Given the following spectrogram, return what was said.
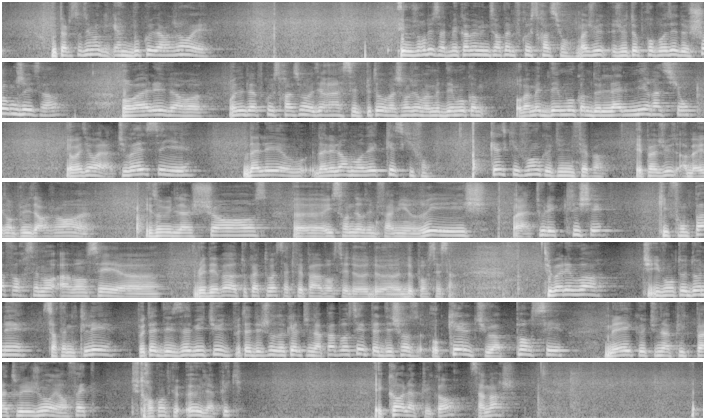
où tu as le sentiment qu'ils gagnent beaucoup d'argent et et aujourd'hui, ça te met quand même une certaine frustration. Moi, je vais, te proposer de changer ça. On va aller vers. Euh, on est de la frustration, on va dire, ah, c'est plutôt, on va changer, on va mettre des mots comme, on va mettre des mots comme de l'admiration. Et on va dire, voilà, tu vas essayer d'aller, euh, leur demander qu'est-ce qu'ils font. Qu'est-ce qu'ils font que tu ne fais pas? Et pas juste, ah ben ils ont plus d'argent, euh, ils ont eu de la chance, ils sont dans une famille riche. Voilà, tous les clichés qui font pas forcément avancer le débat. En tout cas, toi, ça ne te fait pas avancer de penser ça. Tu vas aller voir, ils vont te donner certaines clés, peut-être des habitudes, peut-être des choses auxquelles tu n'as pas pensé, peut-être des choses auxquelles tu as pensé, mais que tu n'appliques pas tous les jours et en fait, tu te rends compte que eux, ils l'appliquent. Et qu'en l'appliquant, ça marche.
